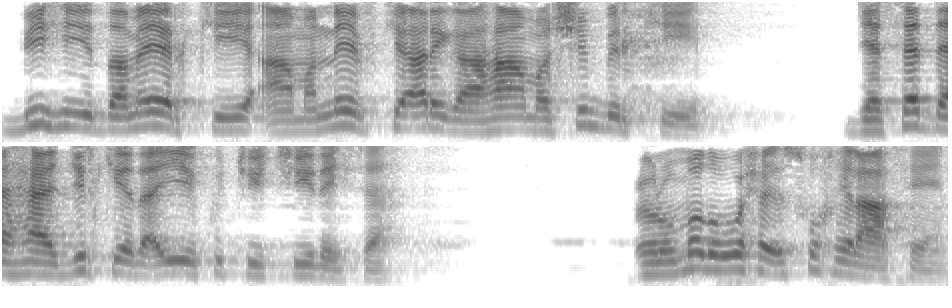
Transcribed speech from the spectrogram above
Bihii dameerkii ama neefkii ariga ahaa ama shimbirkii jasadahaa jirkeeda ayay ku jiijiidaysaa. Culummadu waxay isku khilaafeen.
